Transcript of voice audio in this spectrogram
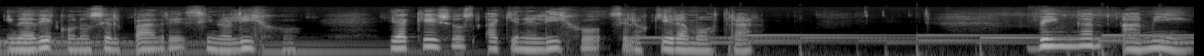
y nadie conoce al Padre sino el Hijo, y aquellos a quien el Hijo se los quiera mostrar. Vengan a mí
